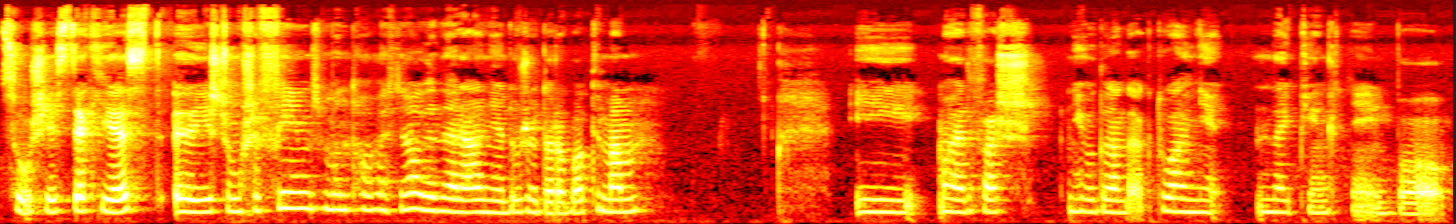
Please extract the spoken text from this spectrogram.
cóż, jest jak jest. Y, Jeszcze muszę film zmontować. No generalnie dużo do roboty mam. I moja twarz nie wygląda aktualnie najpiękniej, bo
